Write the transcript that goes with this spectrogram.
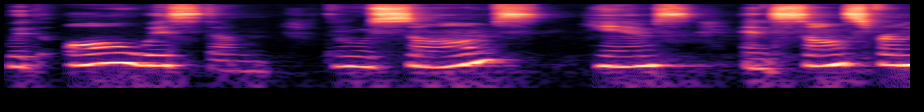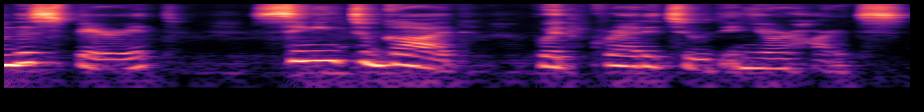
with all wisdom through psalms, hymns, and songs from the Spirit, singing to God with gratitude in your hearts.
